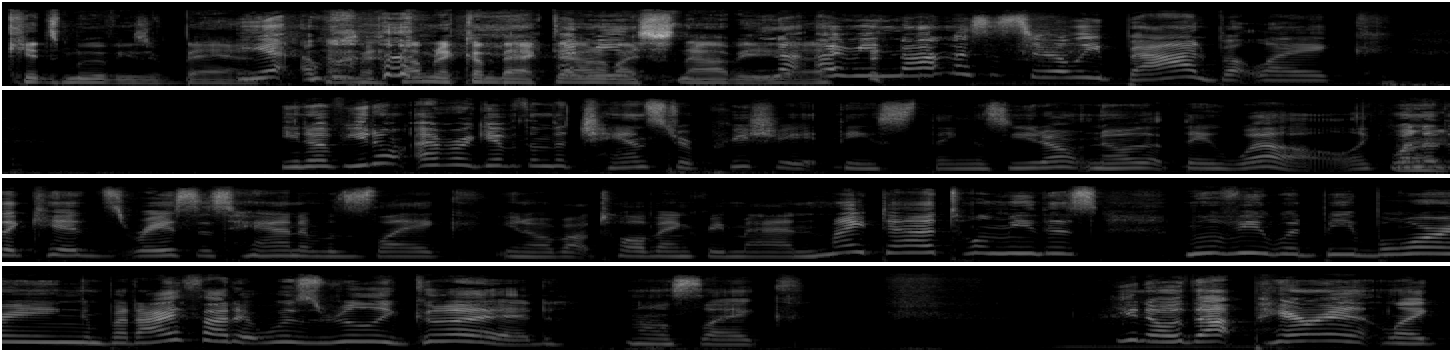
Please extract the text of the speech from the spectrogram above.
kids' movies are bad. Yeah. I'm, gonna, come back down I on my snobby. No, uh, I mean, not necessarily bad, but like, you know, if you don't ever give them the chance to appreciate these things, you don't know that they will. Like, one Right. of the kids raised his hand and was like, you know, about 12 Angry Men. My dad told me this movie would be boring, but I thought it was really good. And I was like, you know, that parent, like,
